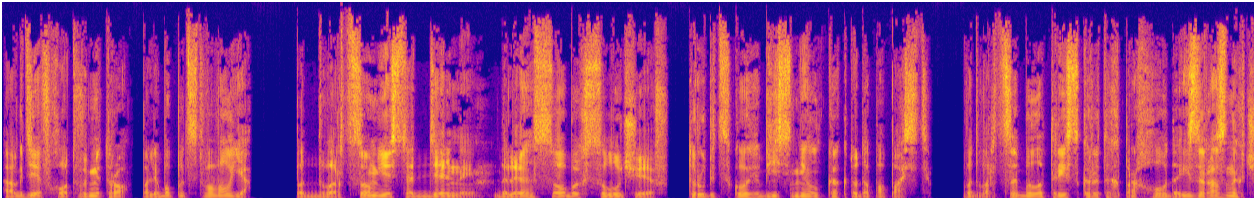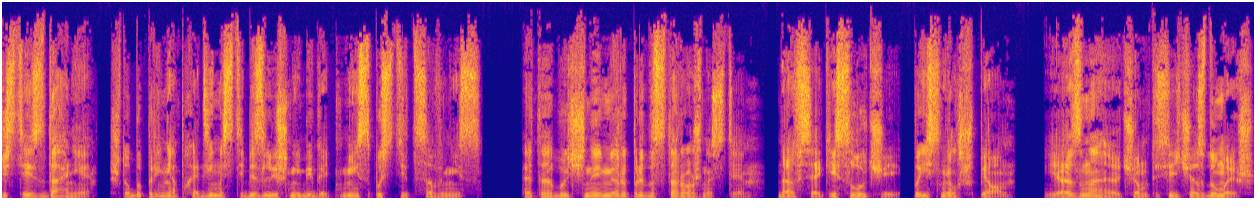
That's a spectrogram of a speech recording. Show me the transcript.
«А где вход в метро?» – полюбопытствовал я. «Под дворцом есть отдельный, для особых случаев». Трубецкой объяснил, как туда попасть. Во дворце было три скрытых прохода из разных частей здания, чтобы при необходимости без лишней беготни спуститься вниз. «Это обычные меры предосторожности. На всякий случай», — пояснил шпион. «Я знаю, о чем ты сейчас думаешь.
